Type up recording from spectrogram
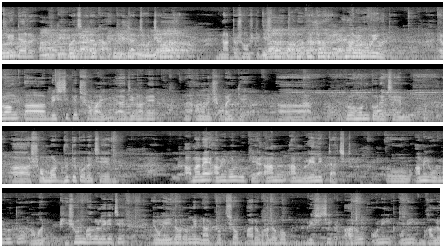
থিয়েটার বাঁচিয়ে রাখা থিয়েটার চর্চা করা, নাট্য সংস্কৃতির সঙ্গে জড়ে থাকা আমি অভিভূত এবং বৃশ্চিকের সবাই যেভাবে আমাদের সবাইকে গ্রহণ করেছেন সম্বর্ধিত করেছেন মানে আমি বলব কি আম আম রিয়েলি টাচড। তো আমি অভিভূত, আমার ভীষণ ভালো লেগেছে এবং এই ধরনের নাট্যোৎসব আরও ভালো হোক, বৃশ্চিক আরও অনেক অনেক ভালো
